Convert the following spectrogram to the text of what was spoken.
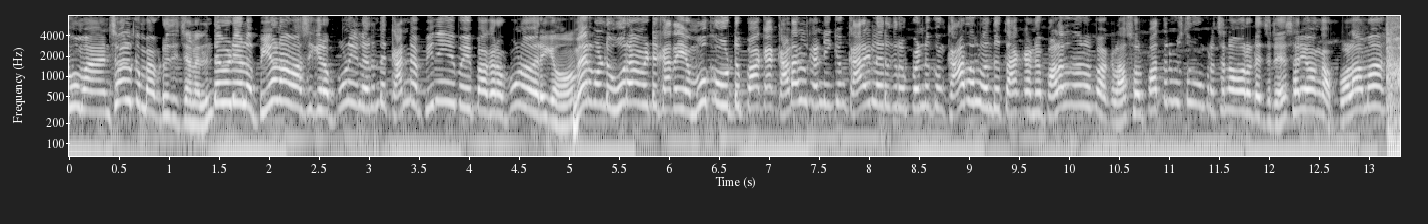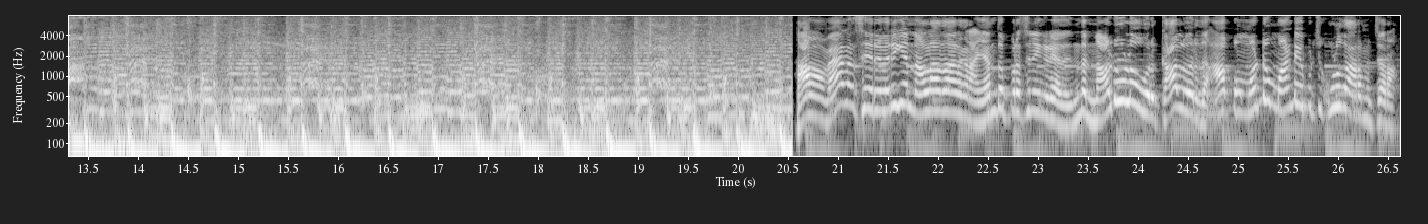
Humans welcome back to the channel இந்த வீடியோல பியோனா வாசிக்கிற பூனையில இருந்து கண்ணை பிதுங்கி போய் பார்க்குற பூனை வரைக்கும் மேற்கொண்டு ஊரா விட்டு கதையை மூக்க விட்டு பார்க்க கடல் கண்ணிக்கும் கரையில இருக்கிற பெண்ணுக்கும் காதல் வந்து தாக்கன்னு பல பார்க்கலாம். சொல் பத்து நிமிஷத்துக்கும் பிரச்சனை ஓரடிச்சிட்டு சரி வாங்க போலாமா? அவன் வேலை செய்யற வரைக்கும் நல்லா தான் இருக்கிறான். எந்த பிரச்சனையும் கிடையாது. இந்த நடுவில் ஒரு கால் வருது. அப்போ மட்டும் மண்டையை பிடிச்சி குளுக்க ஆரம்பிச்சிடறான்.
